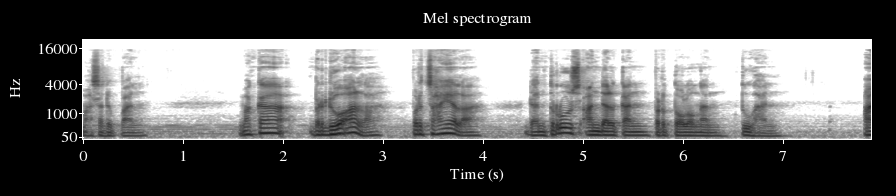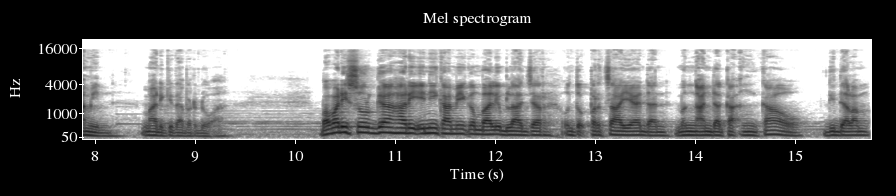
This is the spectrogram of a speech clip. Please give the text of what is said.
masa depan. Maka berdoalah, percayalah, dan terus andalkan pertolongan Tuhan. Amin. Mari kita berdoa. Bapa di surga, hari ini kami kembali belajar untuk percaya dan mengandalkan Engkau di dalam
